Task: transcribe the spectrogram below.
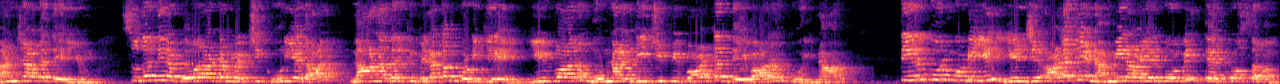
நன்றாக தெரியும். சுதந்திர போராட்டம் பற்றி கூறியதால் நான் அதற்கு விளக்கம் கொடுக்கிறேன். இவ்வாறு முன்னாள் டிஜிபி வால்டர் தேவாரம் கூறினார். திருக்குறுங்குடியில் இன்று அழகிய நம்பிராயர் கோவில் தெற்போற்சவம்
